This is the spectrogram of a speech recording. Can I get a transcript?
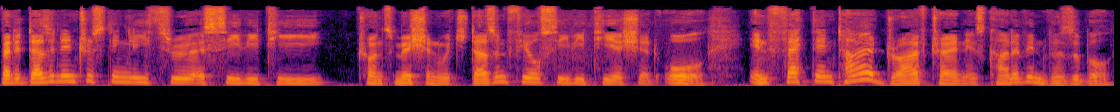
But it does it interestingly through a CVT transmission, which doesn't feel CVT ish at all. In fact, the entire drivetrain is kind of invisible.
